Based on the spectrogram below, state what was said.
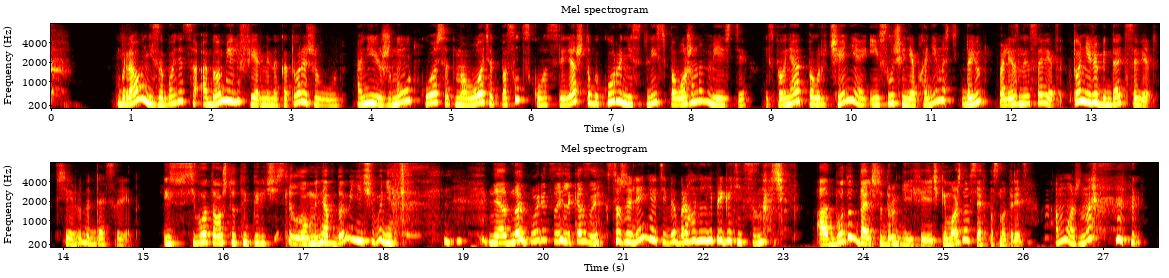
Брауни заботятся о доме или ферме, на которой живут. Они жнут, косят, молотят, пасут скот, следят, чтобы куры неслись в положенном месте, исполняют поручения и в случае необходимости дают полезные советы. Кто не любит дать совет? Все любят дать совет. Из всего того, что ты перечислила, у меня в доме ничего нет. Ни одной курицы или козы. К сожалению, тебе Брауни не пригодится, значит. А будут дальше другие феечки? Можно всех посмотреть? А можно.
